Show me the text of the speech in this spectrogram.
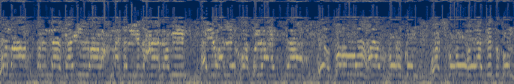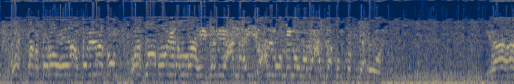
وما أرسلناك إلا رحمة للعالمين. أيها الإخوة الأعزاء اذكروا الله يذكركم واشكروه يزدكم واستغفروه يغفر لكم وتوبوا إلى الله جميعا. أيها المؤمنون لعلكم تفلحون. يا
